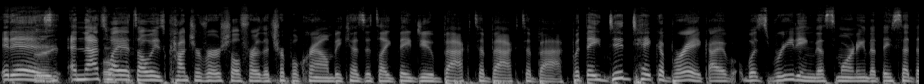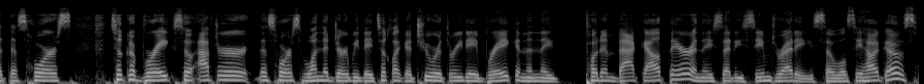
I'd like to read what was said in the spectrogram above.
It is. they- and that's why it's always controversial for the Triple Crown because it's like they do back to back to back. But they did take a break. I was reading this morning that they said that this horse took a break. So after this horse won the Derby, they took like a two or three day break and then they put him back out there and they said he seemed ready. So we'll see how it goes.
